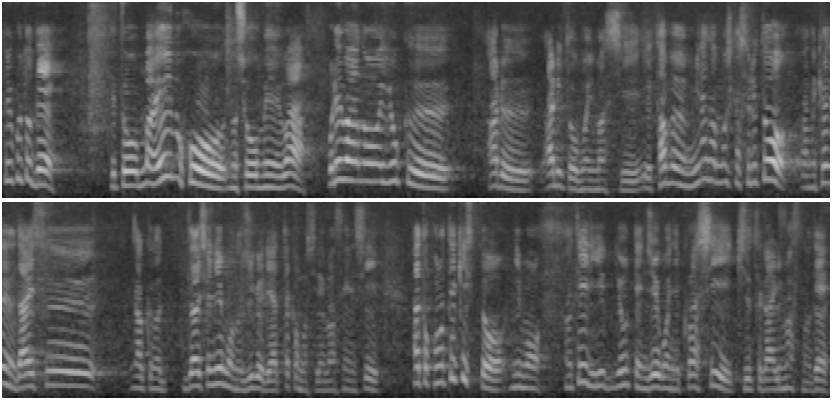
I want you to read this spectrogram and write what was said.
ということで、えっとまあ、A の方の証明は、これはあのよくある、ありと思いますし、多分皆さんもしかすると、あの去年の代数学の在数入門の授業でやったかもしれませんし、あとこのテキストにも定理4.15に詳しい記述がありますので、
